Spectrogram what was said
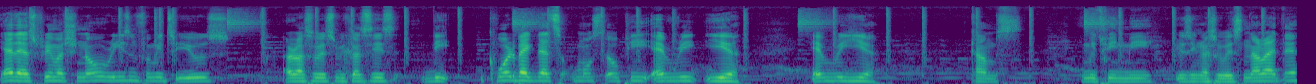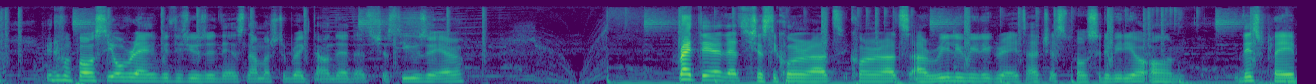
yeah, there's pretty much no reason for me to use a Russell Wilson because he's the quarterback that's most OP every year. Every year comes in between me using Russell. Now right there, beautiful post, he overran with this user. There's not much to break down there. That's just the user error. Right there, that's just the corner route. Corner routes are really, really great. I just posted a video on this play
